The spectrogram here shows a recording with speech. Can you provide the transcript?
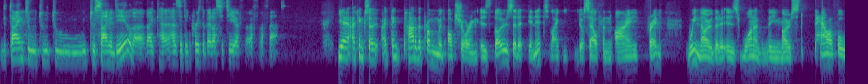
the time to to to to sign a deal? Uh, like has it increased the velocity of, of, of that? Yeah, I think so. I think part of the problem with offshoring is those that are in it, like yourself and I, Fred, we know that it is one of the most powerful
